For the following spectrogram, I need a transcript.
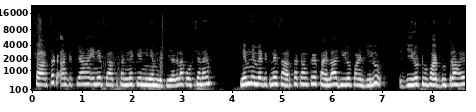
सार्थक अंक क्या है? इन्हें प्राप्त करने के नियम लिखिए। अगला क्वेश्चन है। निम्न में कितने सार्थक अंक है? पहला zero point zero zero two five, दूसरा है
